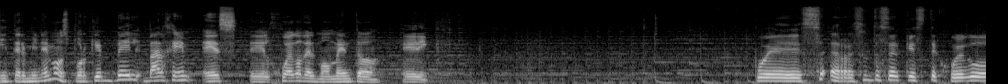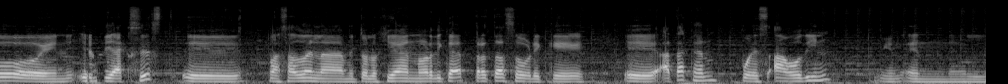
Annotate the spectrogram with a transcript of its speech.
Y terminemos, porque Val- Valheim es el juego del momento, Eric. Pues eh, resulta ser que este juego en Early Access, eh, basado en la mitología nórdica, trata sobre que eh, atacan pues a Odín en, el,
